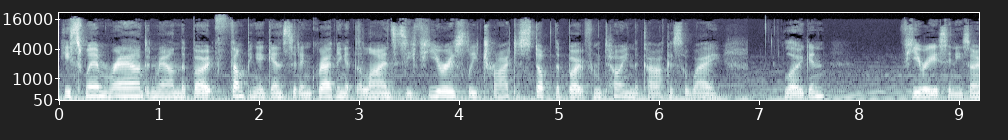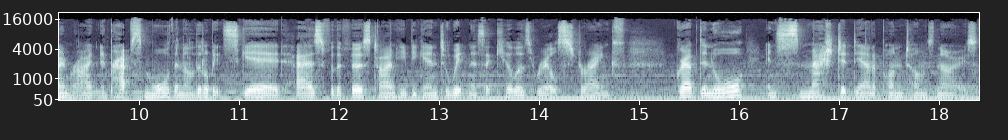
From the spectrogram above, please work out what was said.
He swam round and round the boat, thumping against it and grabbing at the lines as he furiously tried to stop the boat from towing the carcass away. Logan, furious in his own right, and perhaps more than a little bit scared, as for the first time he began to witness a killer's real strength, grabbed an oar and smashed it down upon Tom's nose.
